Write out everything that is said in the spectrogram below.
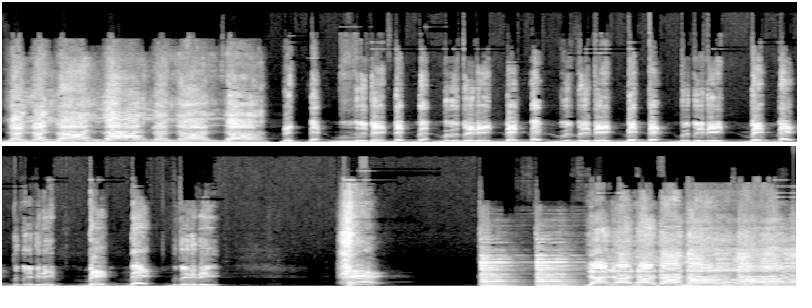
La la la la la la la La la la la la La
